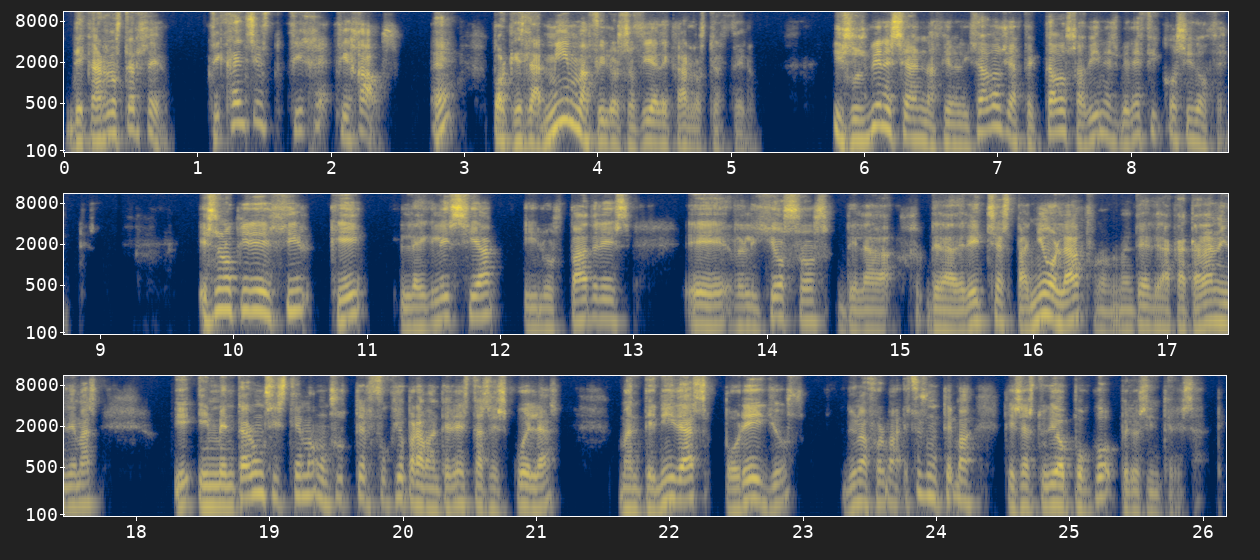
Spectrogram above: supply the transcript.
de Carlos III. Fíjense, fijaos, ¿eh? porque es la misma filosofía de Carlos III. Y sus bienes serán nacionalizados y afectados a bienes benéficos y docentes. Eso no quiere decir que la Iglesia y los padres eh, religiosos de la, de la derecha española, fundamentalmente de la catalana y demás, inventaron un sistema, un subterfugio para mantener estas escuelas mantenidas por ellos de una forma... Esto es un tema que se ha estudiado poco, pero es interesante.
